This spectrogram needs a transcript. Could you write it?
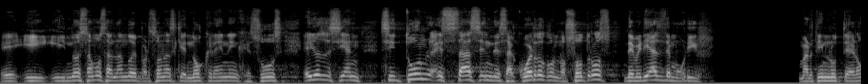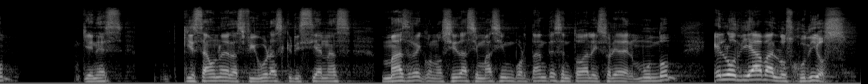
Eh, y, no estamos hablando de personas que no creen en Jesús. Ellos decían, si tú estás en desacuerdo con nosotros, deberías de morir. Martín Lutero, quien es quizá una de las figuras cristianas más reconocidas y más importantes en toda la historia del mundo, él odiaba a los judíos.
